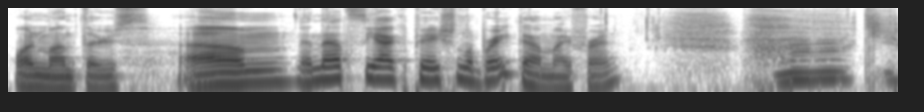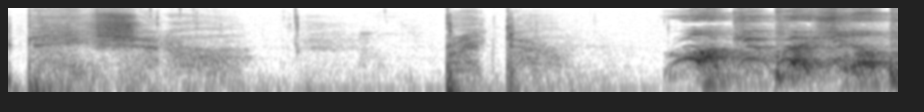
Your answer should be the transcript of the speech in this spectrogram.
one monthers. Um, and that's the occupational breakdown, my friend. Occupational breakdown. Occupational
